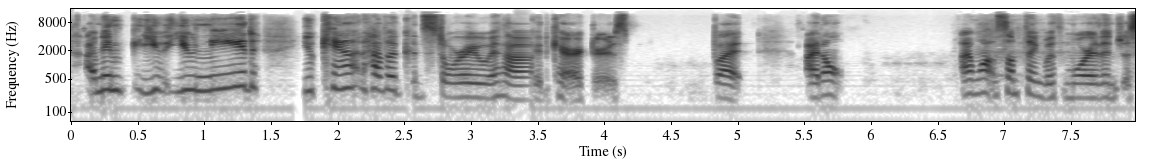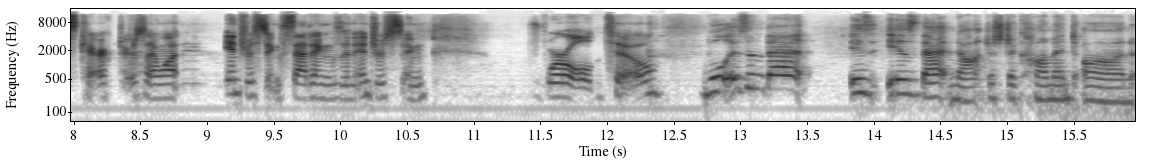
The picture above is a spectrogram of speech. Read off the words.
I mean, you you need you can't have a good story without good characters. But I don't I want something with more than just characters. I want interesting settings and interesting world too. Well, isn't that is is that not just a comment on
